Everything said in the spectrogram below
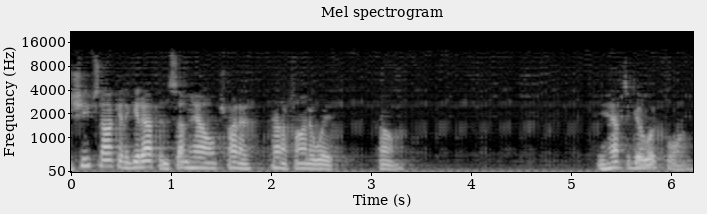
The sheep's not going to get up and somehow try to try to find a way home. You have to go look for them.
